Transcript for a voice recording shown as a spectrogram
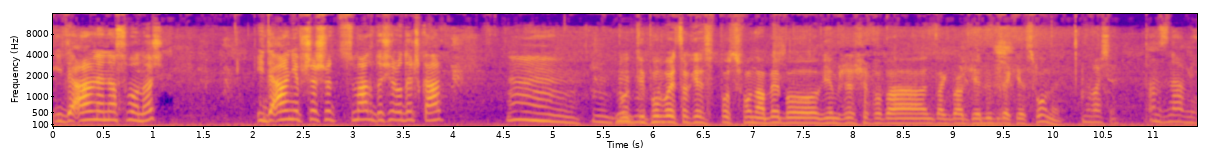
Idealne na słoność. Idealnie przeszedł smak do środeczka. Mm. Bo typowo jest trochę podsłonawe, bo wiem, że szefowa tak bardziej lubi takie słone. No właśnie, pan zna mnie.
